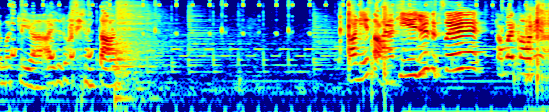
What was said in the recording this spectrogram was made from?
จะมาเกี่ยไอแชโดว์สีน้ำตาล ตอนนี้ 2 นาที 24ทำอะไรต่อเนี่ย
